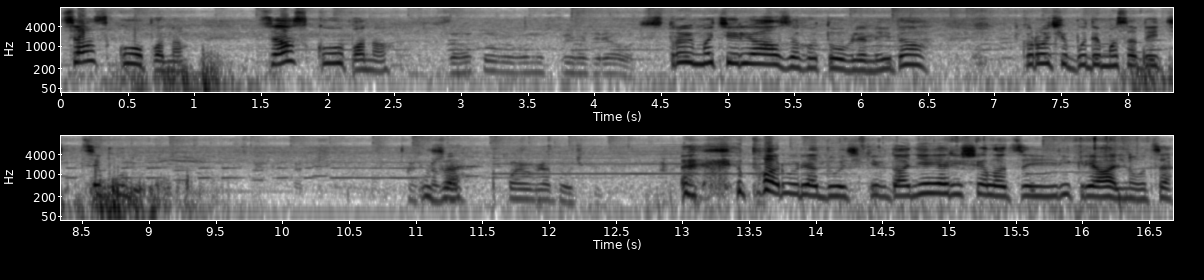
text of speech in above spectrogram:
Ця скопана. Ця скопана. Заготовив воно стройматеріалу. Стройматеріал заготовлений, да. Коротше, будемо садити цибулю. Уже. Пару рядочків. Пару рядочків. Да. Ні, я вирішила цей рік реально оце,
